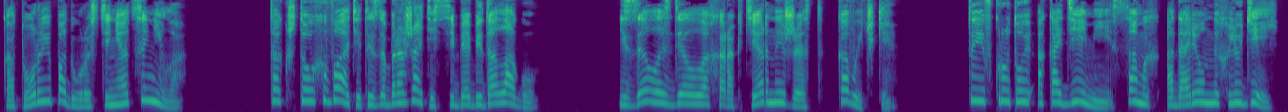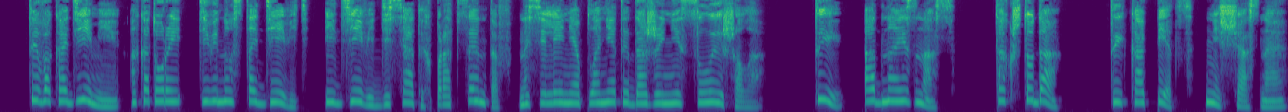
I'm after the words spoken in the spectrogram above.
которые по дурости не оценила. Так что хватит изображать из себя бедолагу. Изелла сделала характерный жест кавычки. «Ты в крутой академии самых одаренных людей. Ты в академии, о которой 99,9% населения планеты даже не слышала. Ты одна из нас. Так что да, ты капец, несчастная».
